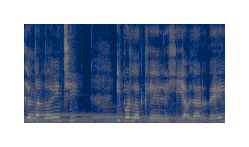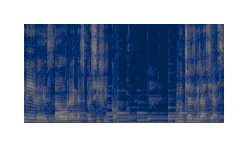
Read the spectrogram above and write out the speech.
Leonardo da Vinci y por lo que elegí hablar de él y de esta obra en específico. Muchas gracias.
